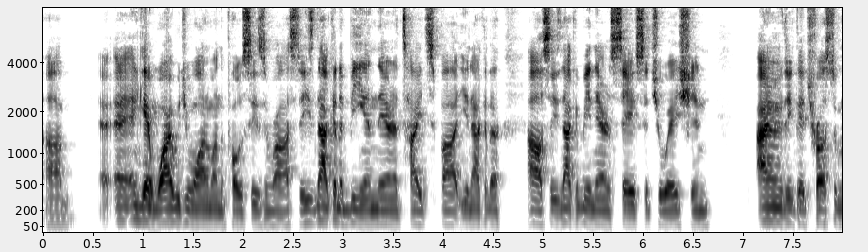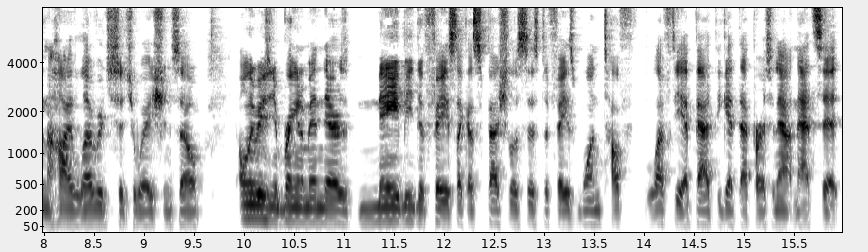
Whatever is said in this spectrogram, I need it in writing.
Um, and again, why would you want him on the postseason roster? He's not going to be in there in a tight spot. You're not going to, obviously, he's not going to be in there in a safe situation. I don't even think they trust him in a high leverage situation. So, only reason you're bringing him in there is maybe to face like a specialist is to face one tough lefty at bat to get that person out, and that's it.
